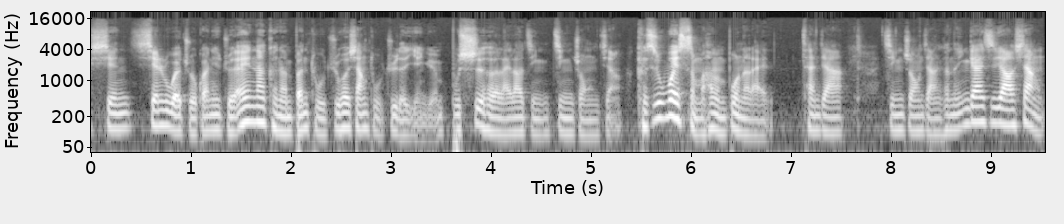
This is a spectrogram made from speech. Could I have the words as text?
先先入为主的观念，觉得哎，那可能本土剧或乡土剧的演员不适合来到金金钟奖。可是为什么他们不能来参加金钟奖？可能应该是要像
